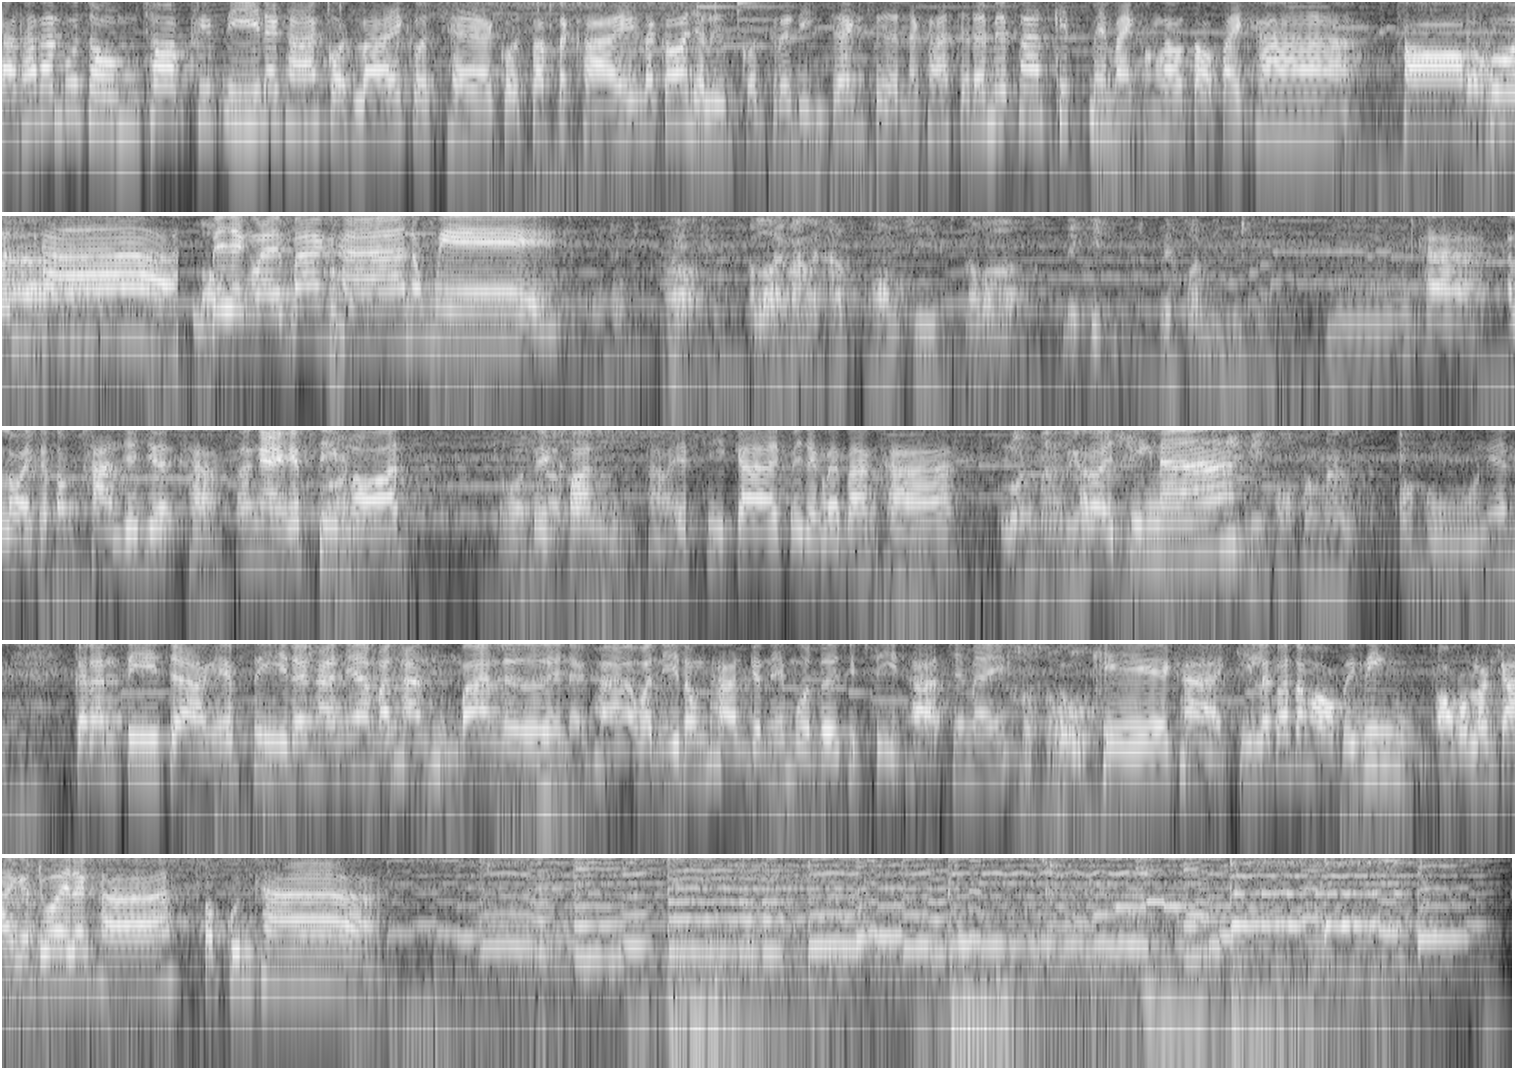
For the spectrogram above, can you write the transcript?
ค่ะ ถ้าท่านผู้ชมชอบคลิปนี้นะคะ กดไลค์ กดแชร์ กด Subscribe แล้วก็อย่าลืมกดกระดิ่งแจ้งเตือนนะคะ จะได้ไม่พลาดคลิปใหม่ๆของเราต่อไปค่ะ ขอบคุณค่ะเป็นอย่างไรบ้างคะ น้องเมย์ก็อร่อยมากเลยครับ หอมชีส แล้วก็ได้กลิ่นเบคอนนิดๆเลยอืมค่ะ อร่อยก็ต้องทานเยอะๆค่ะว่าไง FC มอสอร่อยเบครับคอนอ่า FC กายเป็นอย่างไรบ้างคะ อร่อยมากเลยคอรับร่อยจริงนะชีสนี่หอมมากๆเลยครับ โอ้โหเนี่ยการันตีจาก FC นะคะเนี่ยมาทานถึงบ้านเลยนะคะ วันนี้ต้องทานกันให้หมดเลย 14 ถาดใช่ไหมโอเคค่ะ กินแล้วก็ต้องออกไปวิ่งออกกำลังกายกันด้วยนะคะ ขอบคุณค่ะ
